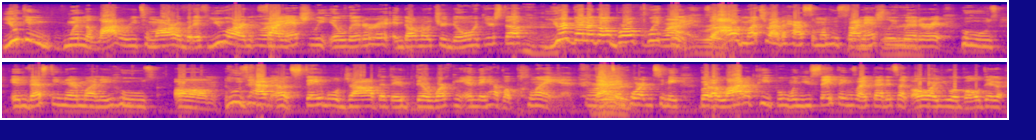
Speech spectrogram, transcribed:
you can win the lottery tomorrow but if you are right. financially illiterate and don't know what you're doing with your stuff mm-hmm. you're gonna go broke quickly right. so i would much rather have someone who's financially literate who's investing their money who's um who's having a stable job that they they're working and they have a plan. Right. That's important to me. But a lot of people when you say things like that, it's like, oh, are you a gold digger?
